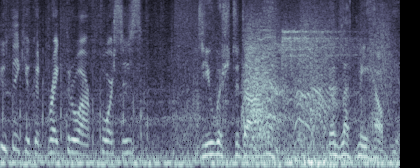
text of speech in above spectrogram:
You think you could break through our forces? Do you wish to die? Then let me help you.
